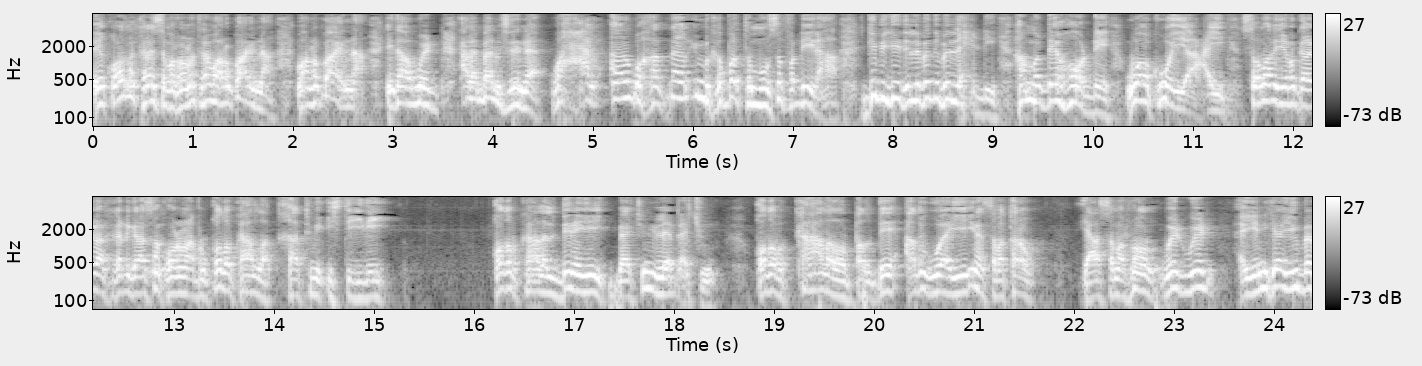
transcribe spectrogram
ay qoladan kale samaroona tira waanu ku haynaa waanu ku haynaa. Idaa weyn calan baanu sidanaa waxaan anigu haddaan imika barta muuse fadhii lahaa. Gebigeeda labadaba la xidhi hamadhee hoodhe waa kuwa yaacay. Soomaaliyaba galay baan kaga dhigilaa sanka oranaa bal qodobka hadla khaatime istayday qodobka hadal danayey baajuun ilaa baajuun qodobka hadal bal dee adigu waayey inaan samatarow yaa samaroon weedh weedh haye ninka ayuubbaa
